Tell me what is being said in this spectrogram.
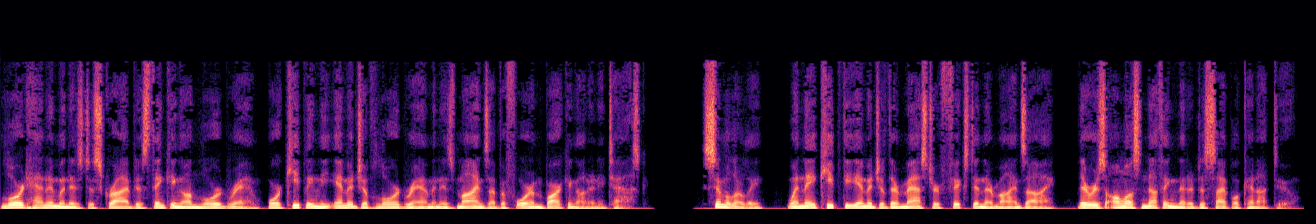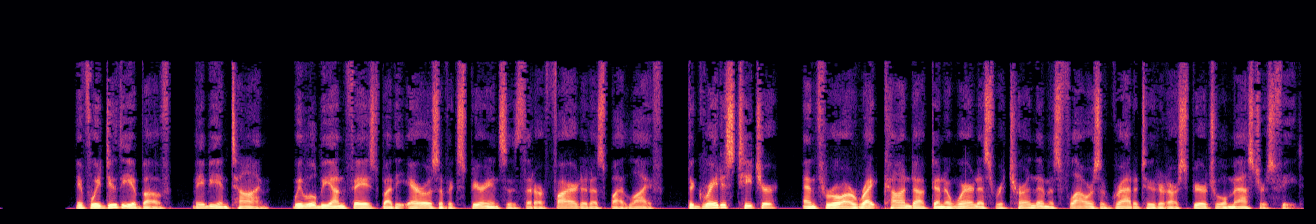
Lord Hanuman is described as thinking on Lord Ram or keeping the image of Lord Ram in his mind's eye before embarking on any task. Similarly, when they keep the image of their master fixed in their mind's eye, there is almost nothing that a disciple cannot do. If we do the above, maybe in time, we will be unfazed by the arrows of experiences that are fired at us by life, the greatest teacher, and through our right conduct and awareness return them as flowers of gratitude at our spiritual master's feet.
